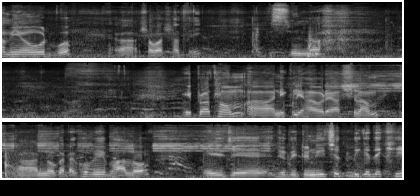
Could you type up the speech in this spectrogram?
আমিও উঠবো সবার সাথেই। এই প্রথম নিকলি হাওরে আসলাম। নৌকাটা খুবই ভালো। এই যে, যদি একটু নিচের দিকে দেখি,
